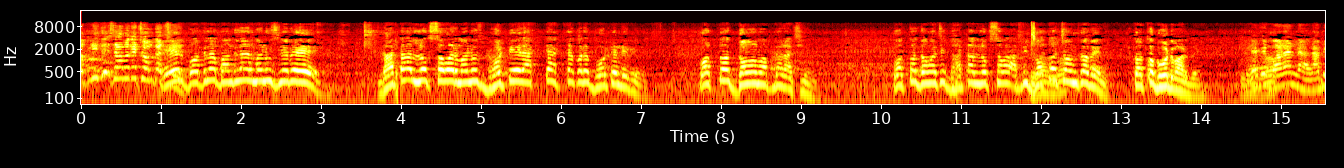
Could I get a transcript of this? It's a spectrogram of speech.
আপনি তো এসে আমাকে এর চমকাচ্ছেন বদলা বাংলার মানুষ নেবে। ঘাটাল লোকসভার মানুষ ভোটের একটা একটা করে ভোটে নেবে। কত দম আপনার আছে। কত দম আছে ঘাটাল লোকসভা আপনি যত চমকাবেন তত ভোট বাড়বে। ঠিক আছে বাড়ান না। আমি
